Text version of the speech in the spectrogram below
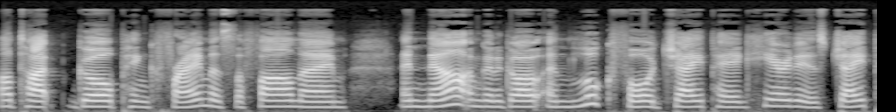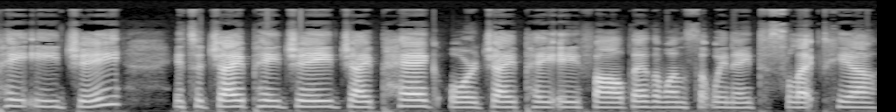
I'll type girl pink frame as the file name and now I'm going to go and look for JPEG. Here it is, JPEG it's a JPG, JPEG, or JPE file. They're the ones that we need to select here.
